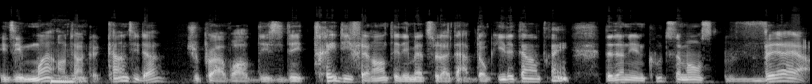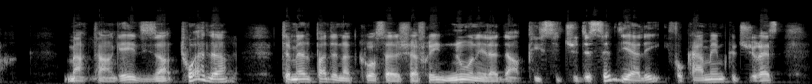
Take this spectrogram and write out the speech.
Il dit, moi, en mhm. tant que candidat, je peux avoir des idées très différentes et les mettre sur la table. Donc, il était en train de donner un coup de semence vers Marc Tanguay, disant, toi, là, te mêles pas de notre course à la chefferie, nous, on est là-dedans. Puis si tu décides d'y aller, il faut quand même que tu restes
